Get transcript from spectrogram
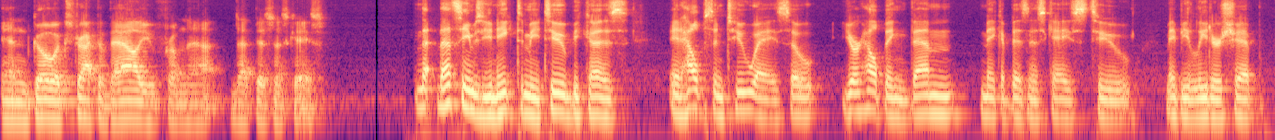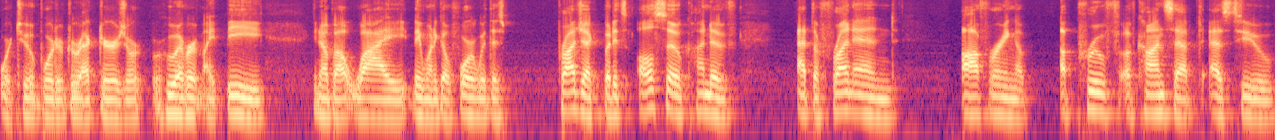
and go extract the value from that that business case. That, that seems unique to me too because it helps in two ways. So you're helping them make a business case to maybe leadership or to a board of directors or, or whoever it might be, you know, about why they want to go forward with this project. But it's also kind of at the front end offering a, a proof of concept as to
